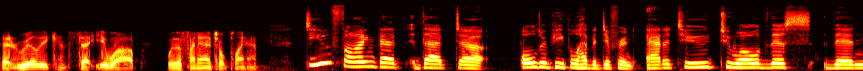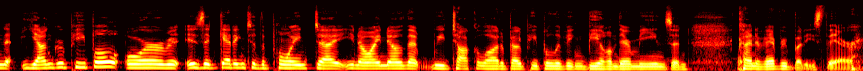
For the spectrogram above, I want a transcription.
that really can set you up with a financial plan. Do you find that that uh, older people have a different attitude to all of this than younger people, or is it getting to the point? Uh, you know, I know that we talk a lot about people living beyond their means, and kind of everybody's there.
